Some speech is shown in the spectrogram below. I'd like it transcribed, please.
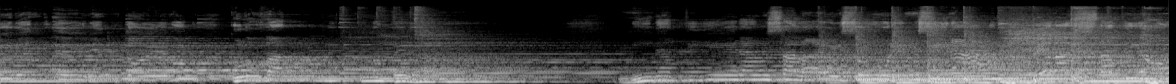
öiden, öiden toivon kuluvan nopeaa. Minä tiedän salaisuuden sinä, pelastat joon.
